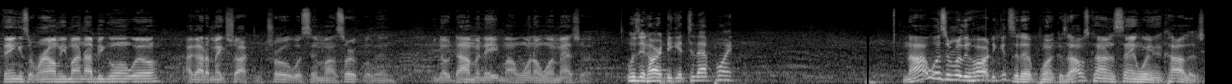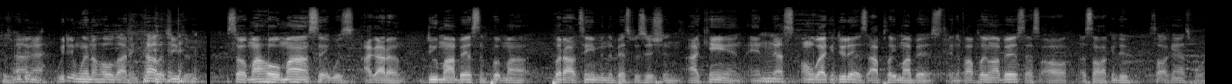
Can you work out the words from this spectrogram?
things around me might not be going well, I got to make sure I control what's in my circle and you know dominate my one-on-one matchup. Was it hard to get to that point? No, it wasn't really hard to get to that point because I was kind of the same way in college because we Okay. didn't we didn't win a whole lot in college either. So my whole mindset was I gotta do my best and put my put our team in the best position I can, and Mhm. that's the only way I can do that is I play my best. And if I play my best, that's all that's all I can do. That's all I can ask for.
